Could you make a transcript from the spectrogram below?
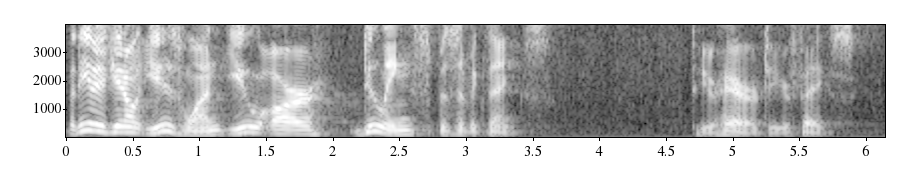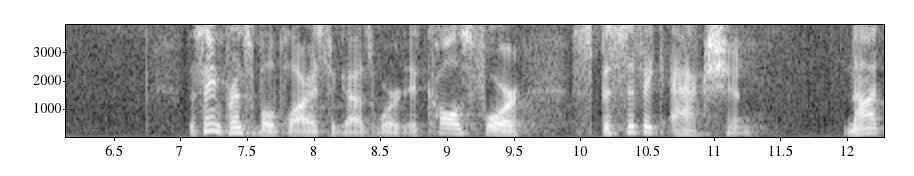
But even if you don't use one, you are doing specific things to your hair, to your face. The same principle applies to God's Word. It calls for specific action, not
